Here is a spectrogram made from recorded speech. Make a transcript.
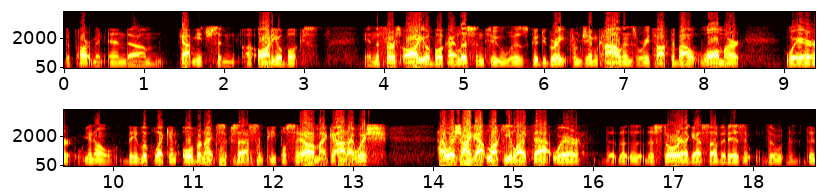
department and um, got me interested in uh, audiobooks. And the first audiobook I listened to was Good to Great from Jim Collins, where he talked about Walmart, where you know they look like an overnight success, and people say, "Oh my God, I wish, I wish I got lucky like that." Where the the, the story, I guess, of it is it, the the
